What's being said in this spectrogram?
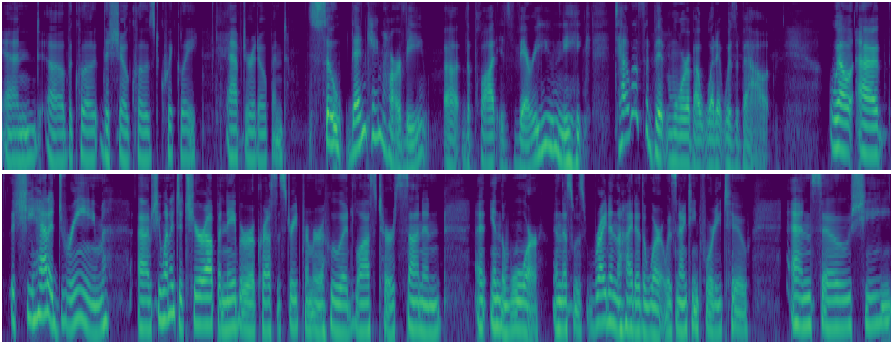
and uh, the clo- the show closed quickly after it opened. So then came Harvey. Uh, the plot is very unique. Tell us a bit more about what it was about. Well, uh, she had a dream. Uh, she wanted to cheer up a neighbor across the street from her who had lost her son in uh, in the war, and this was right in the height of the war. It was 1942 and so she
